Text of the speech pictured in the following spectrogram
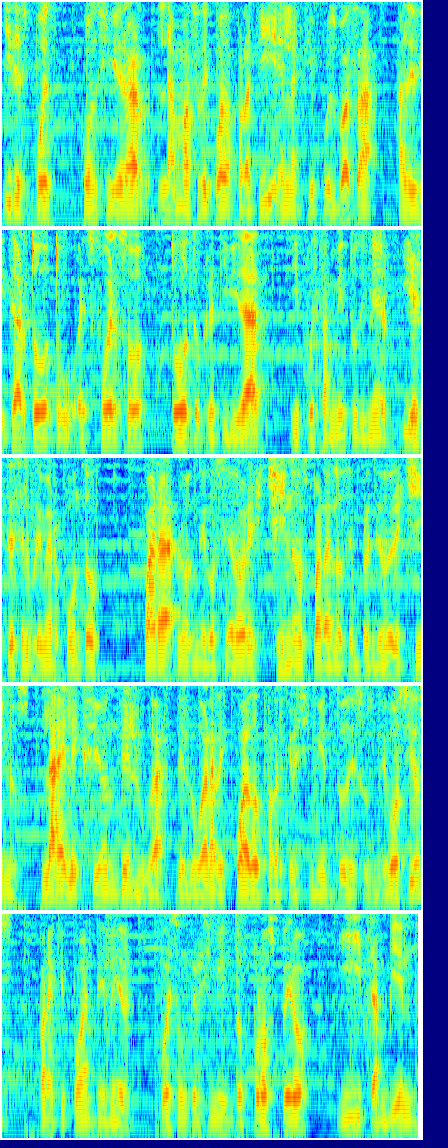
y después considerar la más adecuada para ti en la que pues vas a, a dedicar todo tu esfuerzo, toda tu creatividad y pues también tu dinero. Y este es el primer punto para los negociadores chinos, para los emprendedores chinos. La elección del lugar, del lugar adecuado para el crecimiento de sus negocios, para que puedan tener pues un crecimiento próspero y también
